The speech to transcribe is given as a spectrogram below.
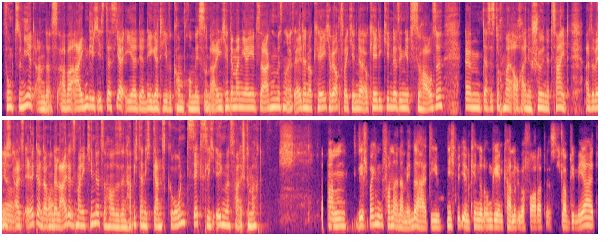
funktioniert anders. Aber eigentlich ist das ja eher der negative Kompromiss. Und eigentlich hätte man ja jetzt sagen müssen als Eltern, okay, ich habe ja auch zwei Kinder, okay, die Kinder sind jetzt zu Hause. Ähm, das ist doch mal auch eine schöne Zeit. Also wenn ja. ich als Eltern darunter leide, dass meine Kinder zu Hause sind, habe ich da nicht ganz grundsätzlich irgendwas falsch gemacht? Ähm, wir sprechen von einer Minderheit, die nicht mit ihren Kindern umgehen kann und überfordert ist. Ich glaube, die Mehrheit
